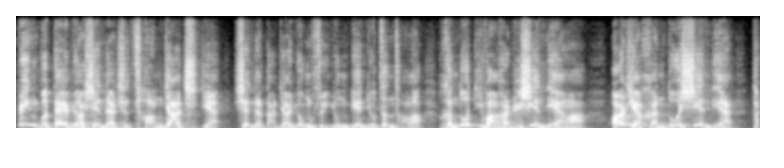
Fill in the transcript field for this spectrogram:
并不代表现在是长假期间，现在大家用水用电就正常了，很多地方还是限电啊，而且很多限电，它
